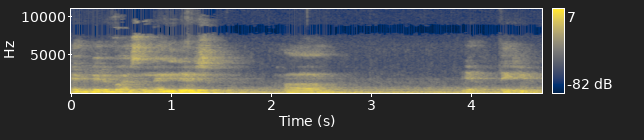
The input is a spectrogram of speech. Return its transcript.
and minimize the negatives. Uh, yeah, thank you.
